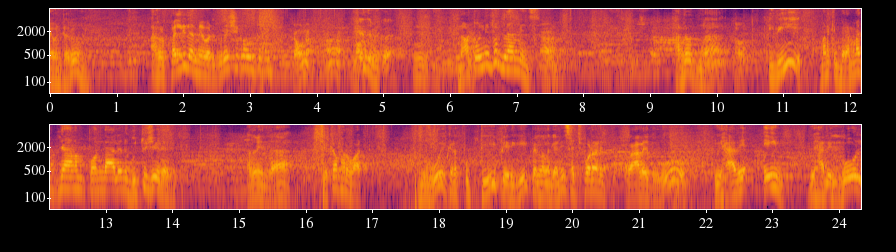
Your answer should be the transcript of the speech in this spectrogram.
ఏమంటారు? అక్కడ పల్లీలు అమ్మేవాడికి కూడా శిఖ ఉంటుంది. అవునా? తెలుసా మీకు? Not only for Brahmins. అదవుతుందా? ఇది మనకి బ్రహ్మజ్ఞానం పొందాలని గుర్తు చేయడానికి. అర్థమైందా? చెక్ ఫర్ వాట్ నువ్వు ఇక్కడ పుట్టి పెరిగి పిల్లలు కానీ చచ్చిపోవడానికి రాలేదు. You have a aim you have a goal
